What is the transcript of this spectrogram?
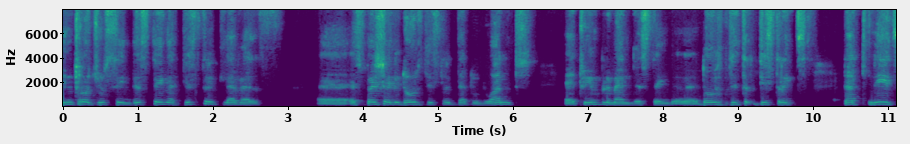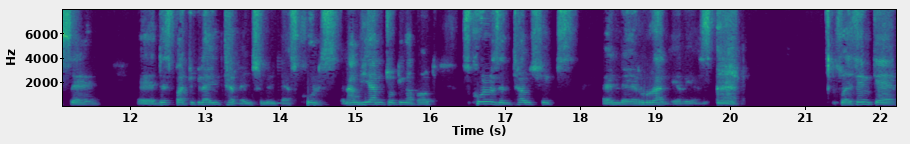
introducing this thing at district levels, uh, especially those districts that would want uh, to implement this thing, uh, those di- districts that needs uh, this particular intervention in their schools. And I'm here, I'm talking about schools and townships and rural areas. so I think uh,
